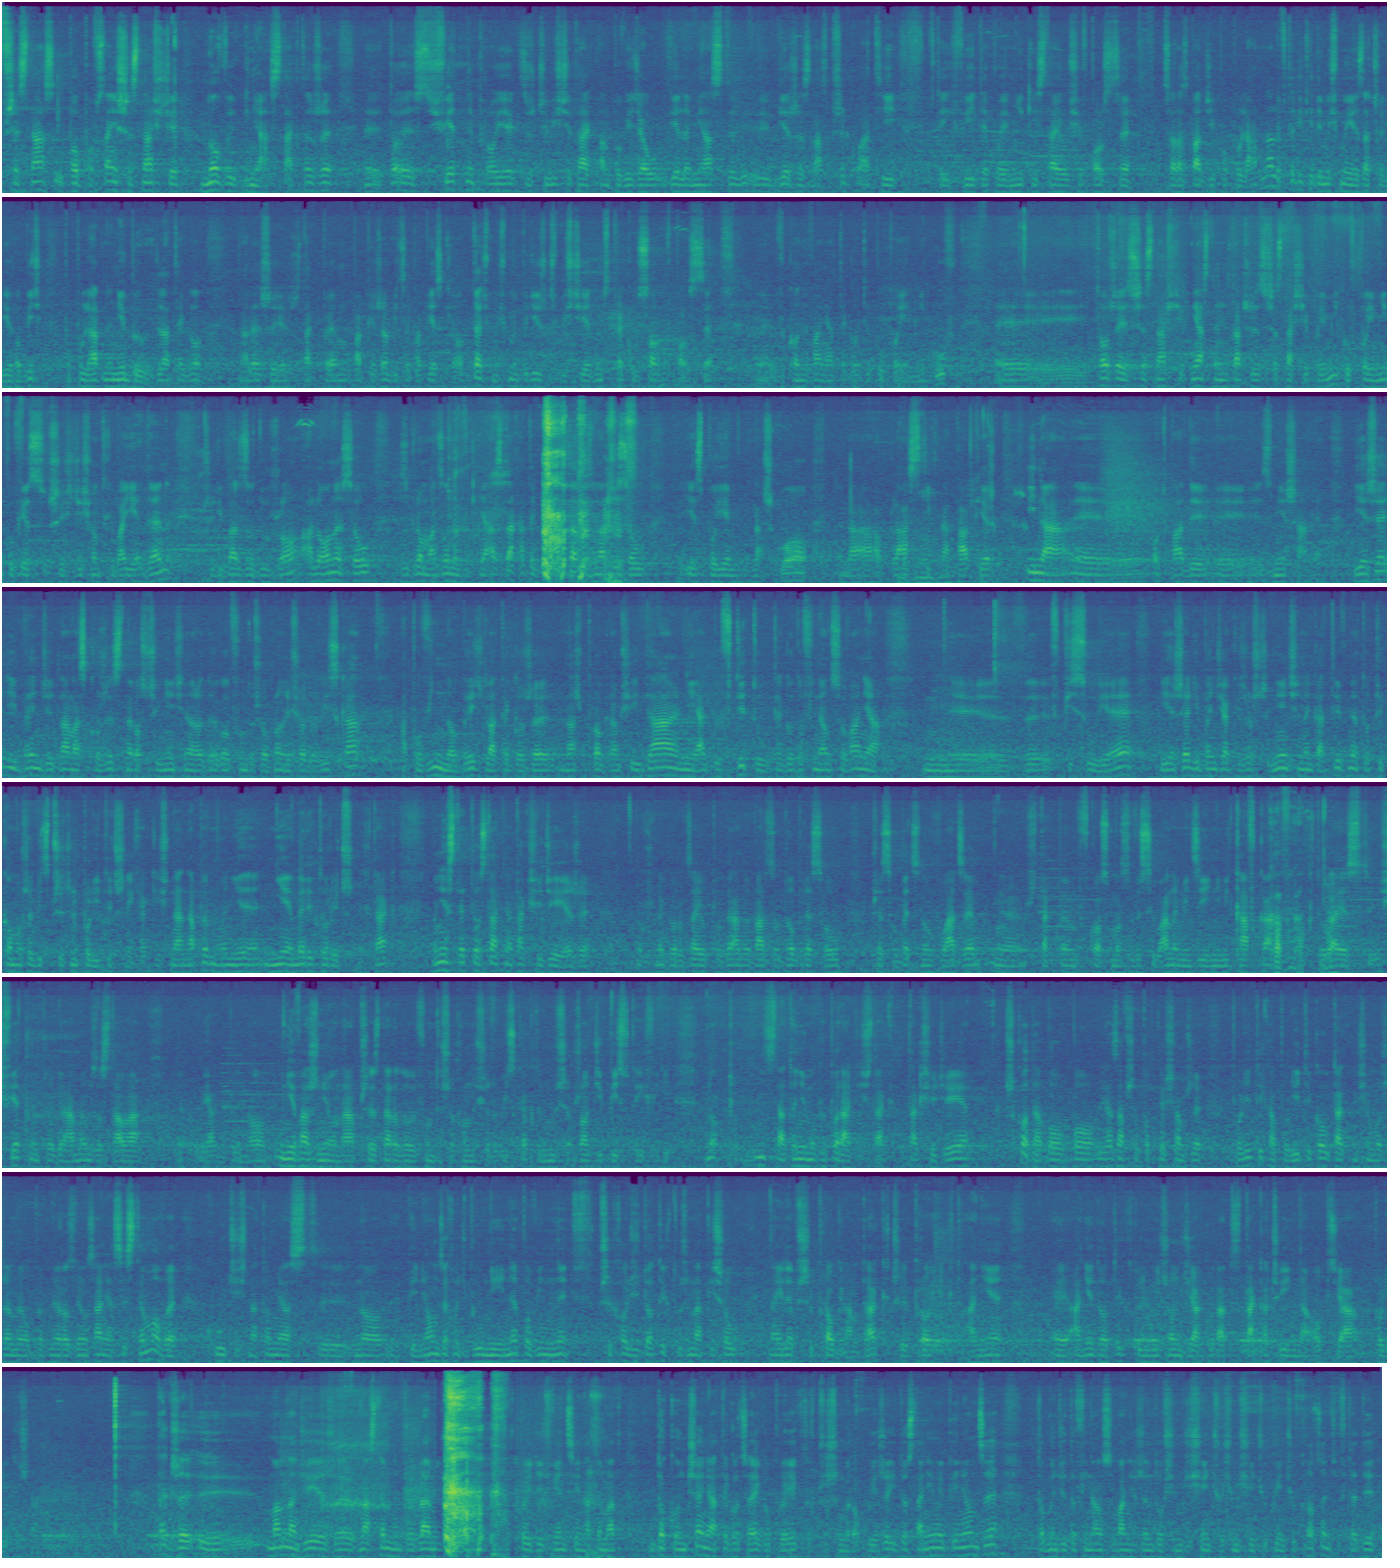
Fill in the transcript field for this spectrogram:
W 16, po powstanie 16 nowych gniazd, tak? Także y, to jest świetny projekt. Rzeczywiście, tak jak Pan powiedział, wiele miast y, bierze z nas przykład i w tej chwili te pojemniki stają się w Polsce coraz bardziej popularne, ale wtedy, kiedy myśmy je zaczęli robić, popularne nie były. Dlatego należy, że tak powiem, papieżowi papieskie oddać. Myśmy byli rzeczywiście jednym z prekursorów w Polsce y, wykonywania tego typu pojemników. To, że jest 16 gniazd, to nie znaczy, że jest 16 pojemników. Pojemników jest 60 chyba jeden, czyli bardzo dużo, ale one są zgromadzone w gniazdach, a te gniazda to znaczy są, jest pojemnik na szkło, na plastik, na papier i na e, odpady e, zmieszane. Jeżeli będzie dla nas korzystne rozstrzygnięcie Narodowego Funduszu Ochrony Środowiska, a powinno być, dlatego że nasz program się idealnie jakby w tytuł tego dofinansowania mm, wpisuje. Jeżeli będzie jakieś rozstrzygnięcie negatywne, to tylko może być z przyczyn politycznych, jakichś na, na pewno nie, nie merytorycznych. Tak? No niestety ostatnio tak się dzieje, że różnego rodzaju programy bardzo dobre są przez obecną władzę, e, że tak powiem, w kosmos wysyłane, między innymi Kawka, Kawka, która no. jest świetnym programem, została e, jakby no, unieważniona przez Narodowy Fundusz Ochrony Środowiska, którym rządzi PiS w tej chwili. No nic na to nie mogę poradzić, tak, tak się dzieje. Szkoda, bo, bo ja zawsze podkreślam, że polityka polityką, tak my się możemy o pewne rozwiązania systemowe kłócić, natomiast y, no, pieniądze, choćby unijne, powinny przychodzić do tych, którzy napiszą najlepszy program, tak, czy projekt, a nie, y, a nie do tych, którymi rządzi akurat taka czy inna opcja polityczna. Także y, mam nadzieję, że w następnym programie coś powiedzieć więcej na temat dokończenia tego całego projektu w przyszłym roku. Jeżeli dostaniemy pieniądze, to będzie dofinansowanie rzędu 80-85% i wtedy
